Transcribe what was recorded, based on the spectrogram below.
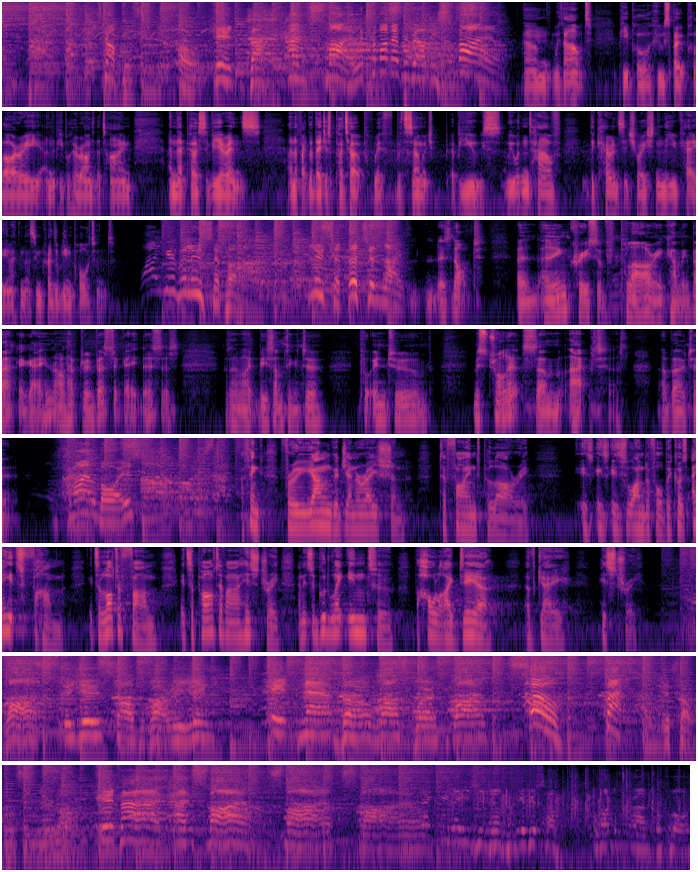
Troubles. Oh, back and smile. Come on, everybody. Um, without people who spoke Polari and the people who were around at the time and their perseverance and the fact that they just put up with, with so much abuse, we wouldn't have the current situation in the UK, and I think that's incredibly important. Why you for Lucifer? Lucifer to life. There's not an, an increase of Polari coming back again. I'll have to investigate this because there might be something to put into Miss Trollette's um, act about it. Smile, boys. I think for a younger generation to find Polari is, is, is wonderful because A, it's fun. It's a lot of fun. It's a part of our history, and it's a good way into the whole idea of gay history. What's the use of worrying? It never was worthwhile. So, back the troubles in your own it back and smile, smile, smile. Thank you, ladies and gentlemen. Give yourself a wonderful round of applause.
